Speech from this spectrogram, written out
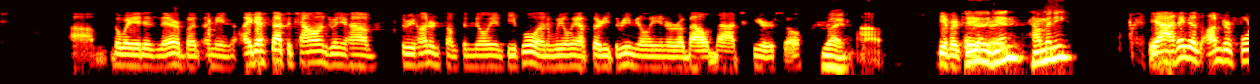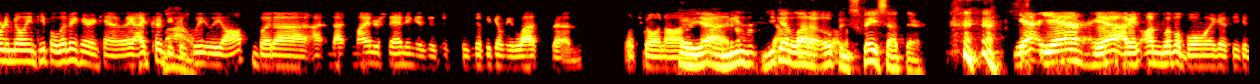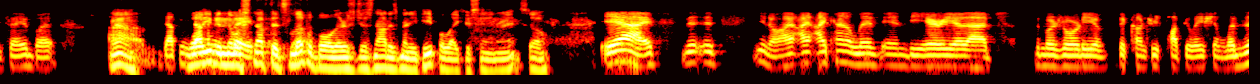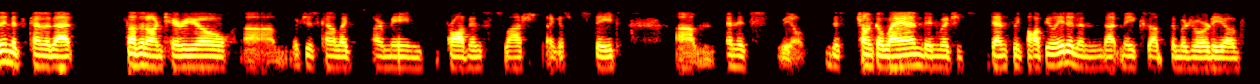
um, the way it is there. But I mean, I guess that's a challenge when you have 300 something million people and we only have 33 million or about that here. So right, um, give or take. Say that again. How many? Yeah, I think there's under 40 million people living here in Canada. Like, I could wow. be completely off, but uh, I, that my understanding is it's significantly less than what's going on. So yeah, uh, number you got a lot of open so. space out there. yeah, yeah, yeah. I mean, unlivable, I guess you could say, but yeah, um, definitely. Well, definitely even though stuff that's livable, there's just not as many people, like you're saying, right? So, yeah, it's it's you know, I I kind of live in the area that the majority of the country's population lives in. It's kind of that southern Ontario, um, which is kind of like our main province slash I guess state. Um, and it's you know this chunk of land in which it's densely populated, and that makes up the majority of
